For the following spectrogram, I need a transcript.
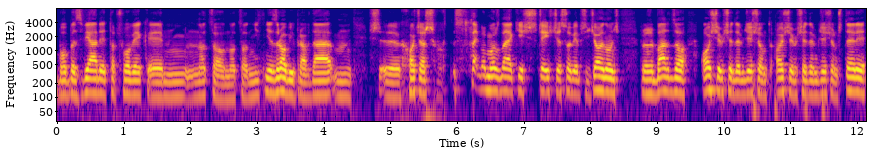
bo bez wiary to człowiek, ym, no co, no co, nic nie zrobi, prawda? Sz- y, Chociaż ch- z tego można jakieś szczęście sobie przyciągnąć. Proszę bardzo, 8,70, 8,74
